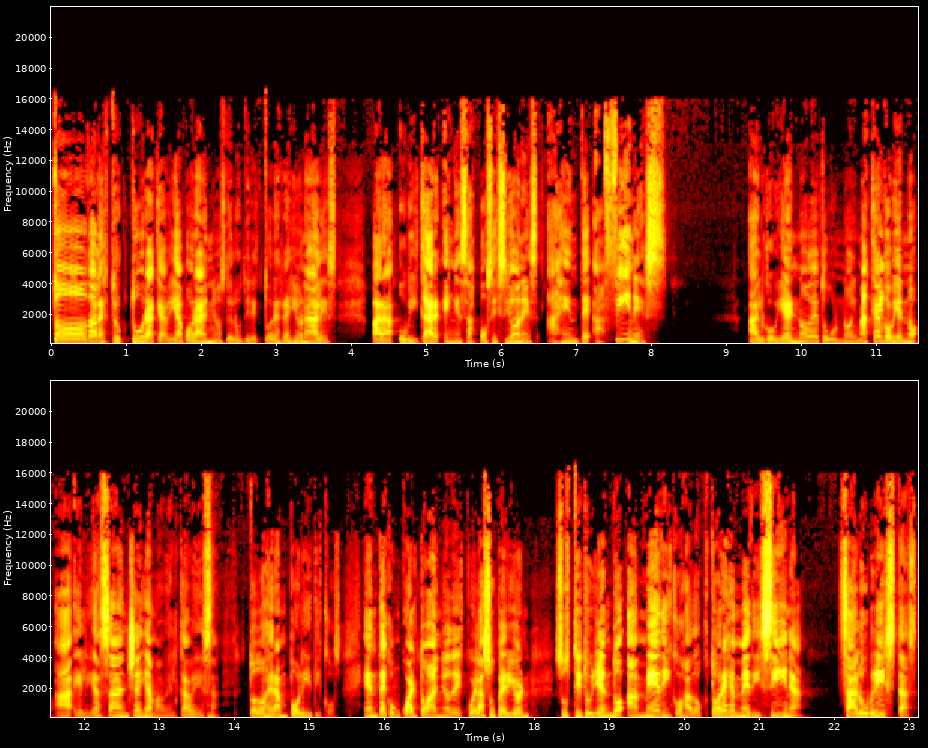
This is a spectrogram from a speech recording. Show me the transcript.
toda la estructura que había por años de los directores regionales para ubicar en esas posiciones a gente afines al gobierno de turno y más que al gobierno a Elías Sánchez y a Mabel Cabeza. Todos eran políticos, gente con cuarto año de escuela superior sustituyendo a médicos, a doctores en medicina, salubristas,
